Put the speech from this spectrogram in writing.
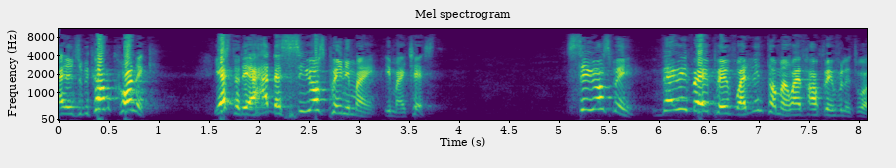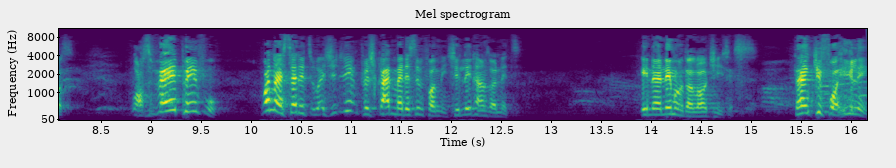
And it will become chronic. Yesterday I had a serious pain in my in my chest. Serious pain. Very, very painful. I didn't tell my wife how painful it was. It was very painful. When I said it to her, she didn't prescribe medicine for me. She laid hands on it. In the name of the Lord Jesus. Thank you for healing.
